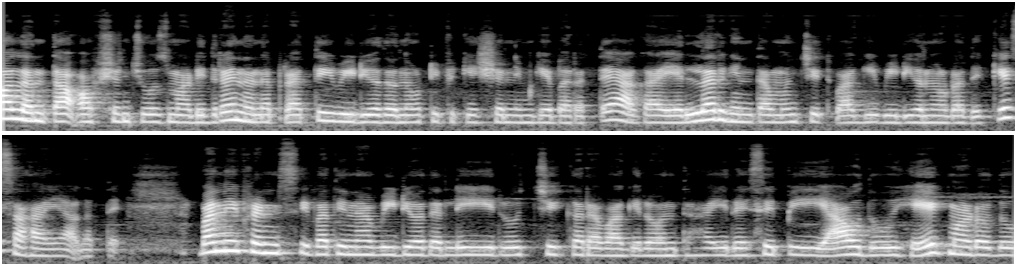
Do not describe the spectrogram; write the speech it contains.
ಆಲ್ ಅಂತ ಆಪ್ಷನ್ ಚೂಸ್ ಮಾಡಿದರೆ ನನ್ನ ಪ್ರತಿ ವಿಡಿಯೋದ ನೋಟಿಫಿಕೇಷನ್ ನಿಮಗೆ ಬರುತ್ತೆ. ಆಗ ಎಲ್ಲರಿಗಿಂತ ಮುಂಚಿತವಾಗಿ ವಿಡಿಯೋ ನೋಡೋದಕ್ಕೆ ಸಹಾಯ ಆಗುತ್ತೆ. ಬನ್ನಿ ಫ್ರೆಂಡ್ಸ್ ಇವತ್ತಿನ ವಿಡಿಯೋದಲ್ಲಿ ರುಚಿಕರವಾಗಿರುವಂತಹ ಈ ರೆಸಿಪಿ ಯಾವುದು, ಹೇಗೆ ಮಾಡೋದು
